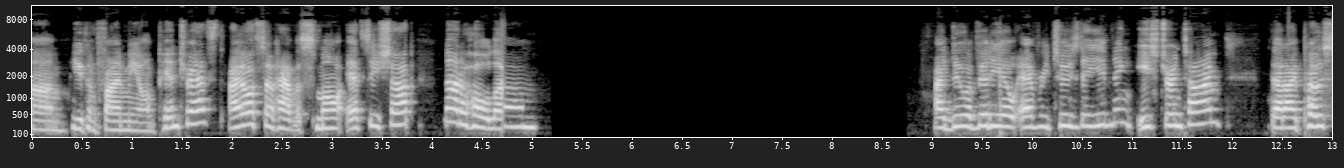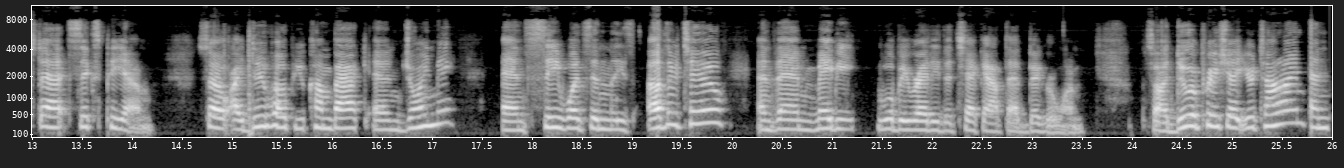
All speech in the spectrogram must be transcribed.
um, you can find me on Pinterest. I also have a small Etsy shop, not a whole lot. Um, I do a video every Tuesday evening, Eastern Time, that I post at 6 p.m. So I do hope you come back and join me and see what's in these other two and then maybe we'll be ready to check out that bigger one. So I do appreciate your time. And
